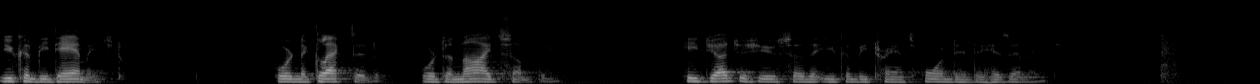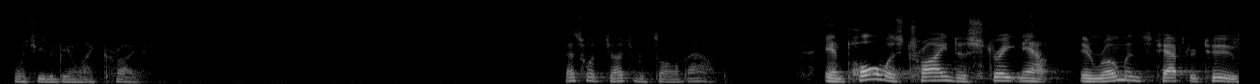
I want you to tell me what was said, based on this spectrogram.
you can be damaged or neglected or denied something. He judges you so that you can be transformed into his image He wants you to be like Christ. That's what judgment's all about. And Paul was trying to straighten out in Romans chapter 2,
